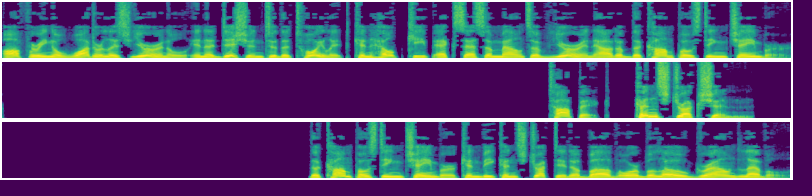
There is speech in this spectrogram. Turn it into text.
Offering a waterless urinal in addition to the toilet can help keep excess amounts of urine out of the composting chamber. Topic: Construction. The composting chamber can be constructed above or below ground level.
